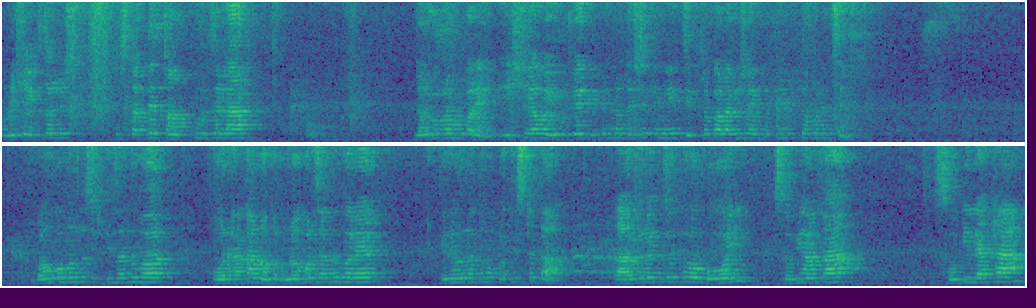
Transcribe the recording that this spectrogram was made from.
উনিশশো একচল্লিশ খ্রিস্টাব্দে চাঁদপুর জেলার জন্মগ্রহণ করেন। এশিয়া ও ইউরোপের বিভিন্ন দেশে তিনি চিত্রকলা বিষয়ে প্রতিনিধিত্ব করেছেন। বঙ্গবন্ধু স্মৃতি জাদুঘর ও ঢাকা নগর- জাদুঘরের তিনি অন্যতম প্রতিষ্ঠাতা। তার উল্লেখযোগ্য বই, ছবি আঁকা, ছবি লেখা,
